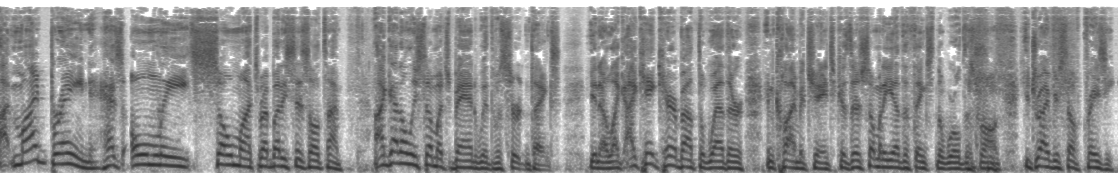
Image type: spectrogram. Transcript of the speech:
Uh, my brain has only so much. My buddy says all the time. I got only so much bandwidth with certain things. You know, like I can't care about the weather and climate change because there's so many other things in the world that's wrong. you drive yourself crazy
